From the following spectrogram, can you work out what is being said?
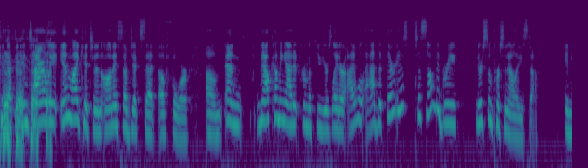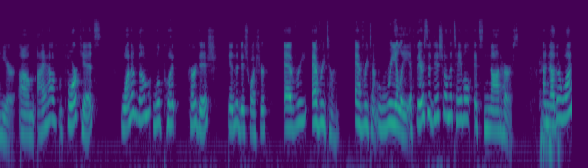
conducted entirely in my kitchen on a subject set of four. Um, and now coming at it from a few years later, I will add that there is, to some degree, there's some personality stuff in here. Um, I have four kids. One of them will put her dish in the dishwasher every every time. Every time. Really. If there's a dish on the table, it's not hers. Another one,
